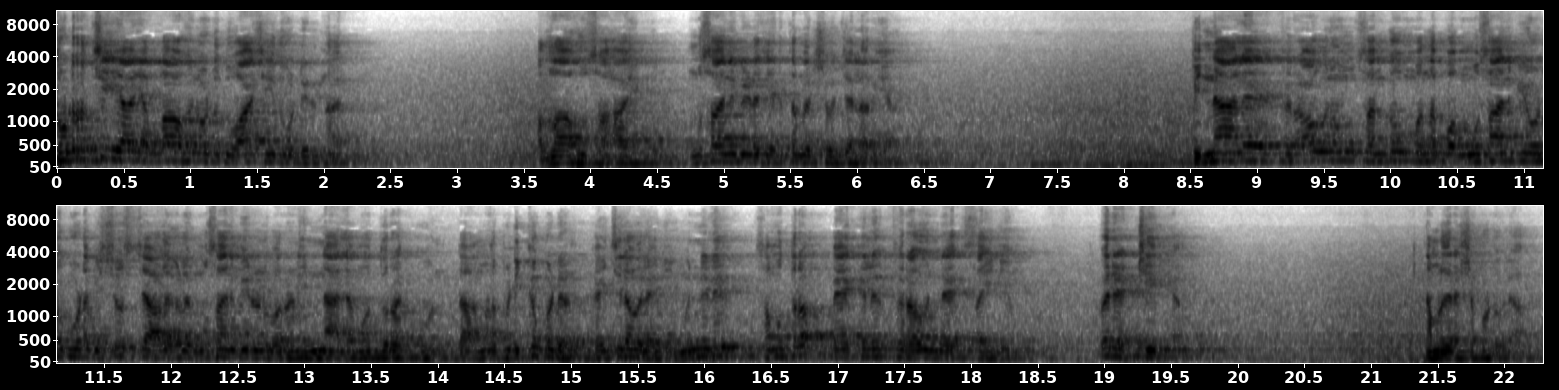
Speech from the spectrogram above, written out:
തുടർച്ചയായി അള്ളാഹുവിനോട് ദുവാ ചെയ്തുകൊണ്ടിരുന്നാൽ അള്ളാഹു സഹായിക്കും. മൂസാ നബിയുടെ ചരിത്രം പരിശോധിച്ചാൽ അറിയാം. പിന്നാലെ ഫിറാവുനും സംഘവും വന്നപ്പോൾ മൂസാ നബിയോട് കൂടെ വിശ്വസിച്ച ആളുകൾ മൂസാ നബിയോട് പറയണം ഇന്നാല മധുറക്കൂൻ ഇതാ നമ്മൾ പിടിക്കപ്പെടുകയാണ്. കഴിച്ചിലാവില്ല ഇനി? മുന്നിൽ സമുദ്രം ബാക്കിൽ ഫിറാവുന്റെ സൈന്യം. ഒരു രക്ഷയില്ല. നമ്മൾ രക്ഷപ്പെടൂല.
